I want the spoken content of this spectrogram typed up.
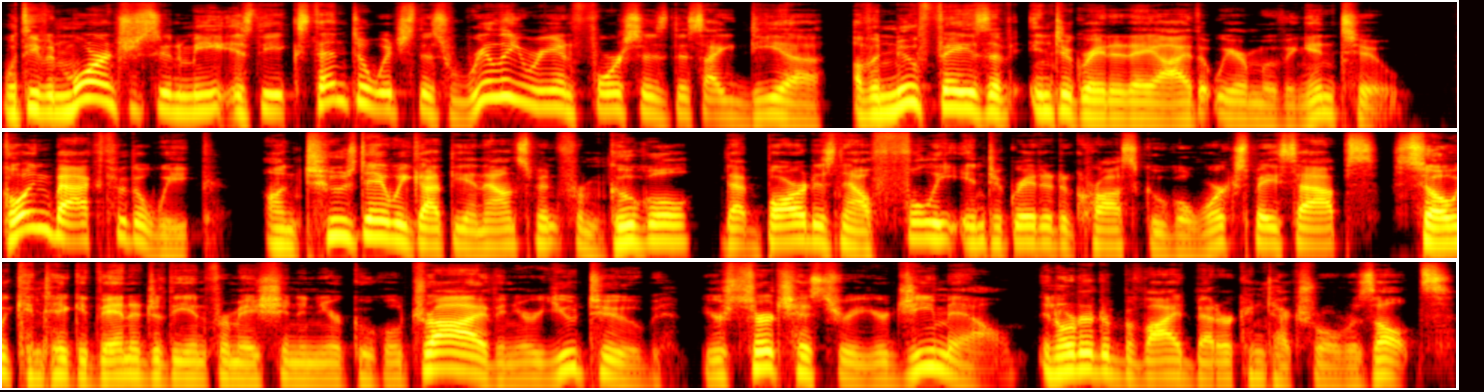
what's even more interesting to me is the extent to which this really reinforces this idea of a new phase of integrated AI that we are moving into. Going back through the week, on Tuesday, we got the announcement from Google that Bard is now fully integrated across Google Workspace apps, so it can take advantage of the information in your Google Drive, in your YouTube, your search history, your Gmail, in order to provide better contextual results.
